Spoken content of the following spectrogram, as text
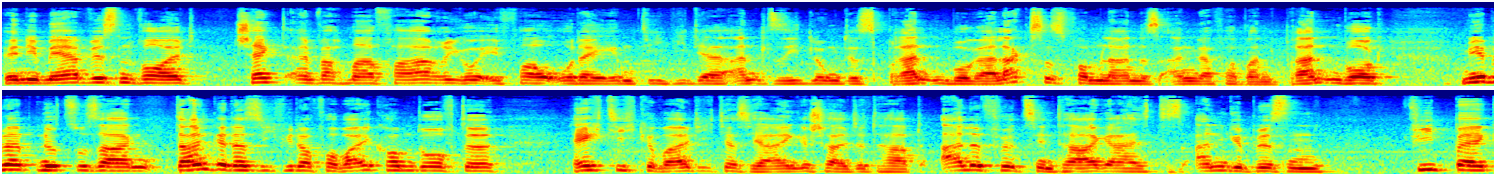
Wenn ihr mehr wissen wollt, checkt einfach mal Fario e.V. oder eben die Wiederansiedlung des Brandenburger Lachses vom Landesanglerverband Brandenburg. Mir bleibt nur zu sagen, danke, dass ich wieder vorbeikommen durfte. Hechtig gewaltig, dass ihr eingeschaltet habt. Alle 14 Tage heißt es angebissen. Feedback,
